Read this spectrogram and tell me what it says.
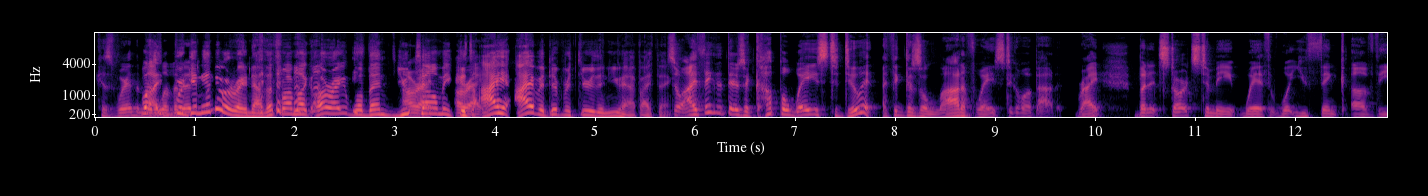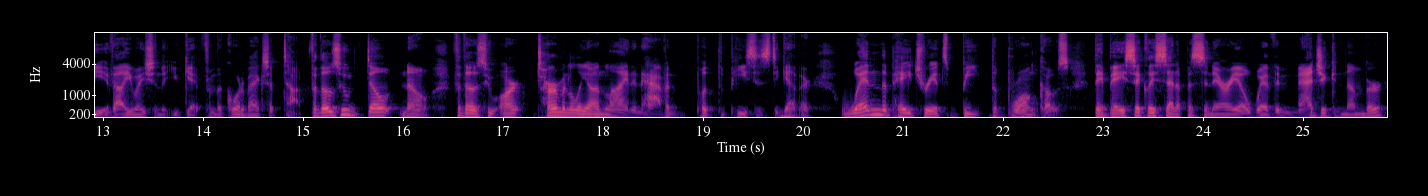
Because we're in the Well, middle of it. we're it. getting into it right now. That's why I'm like, all right, well then you All tell right, me because right. I I have a different theory than you have. I think. So I think that there's a couple ways to do it. I think there's a lot of ways to go about it, right? But it starts to me with what you think of the evaluation that you get from the quarterbacks up top. For those who don't know, for those who aren't terminally online and haven't put the pieces together, when the Patriots beat the Broncos, they basically set up a scenario where the magic number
